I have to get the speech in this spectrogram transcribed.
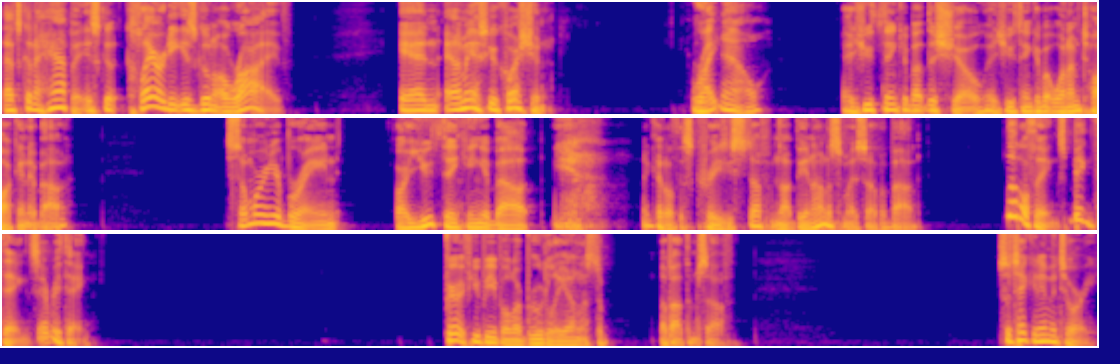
That's going to happen. It's going clarity is going to arrive. And, and let me ask you a question. Right now, as you think about the show, as you think about what I'm talking about, somewhere in your brain, are you thinking about, yeah, I got all this crazy stuff I'm not being honest with myself about? Little things, big things, everything very few people are brutally honest about themselves. So take an inventory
